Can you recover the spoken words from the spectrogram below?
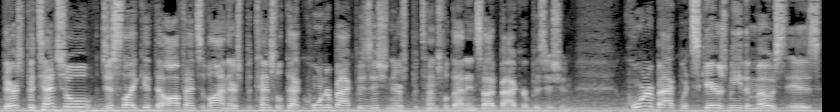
there's potential, just like at the offensive line, there's potential at that cornerback position, there's potential at that inside backer position. Cornerback, what scares me the most is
